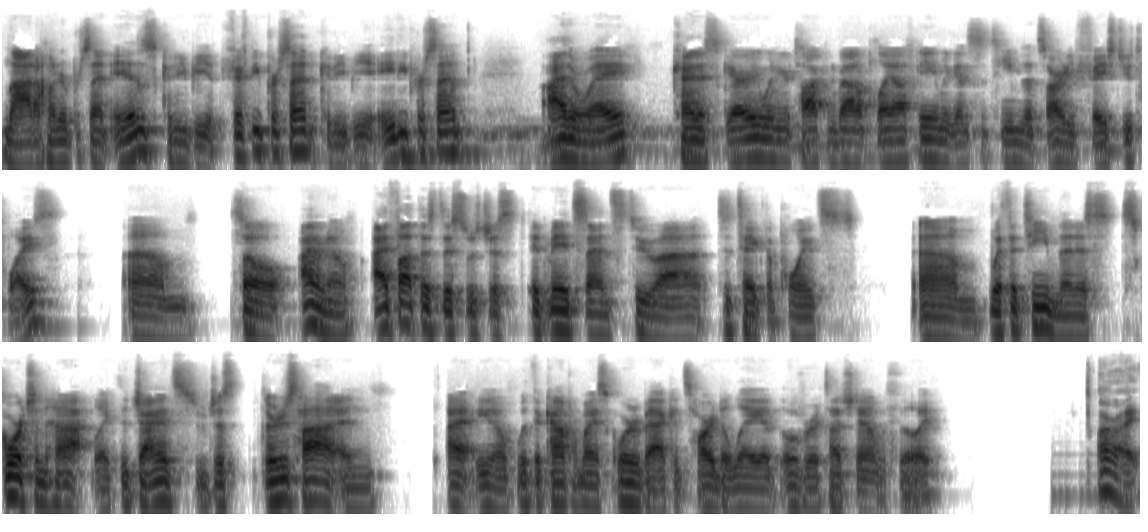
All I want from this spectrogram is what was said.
not 100% is. Could he be at 50%? Could he be at 80%? Either way, kind of scary when you're talking about a playoff game against a team that's already faced you twice. Um, so I don't know. I thought this this was just it made sense to uh to take the points um with a team that is scorching hot. Like the Giants are just they're just hot and I you know with the compromised quarterback it's hard to lay over a touchdown with Philly. All right.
